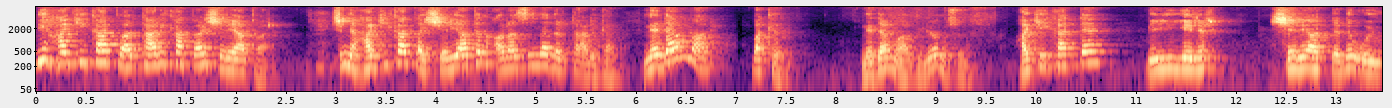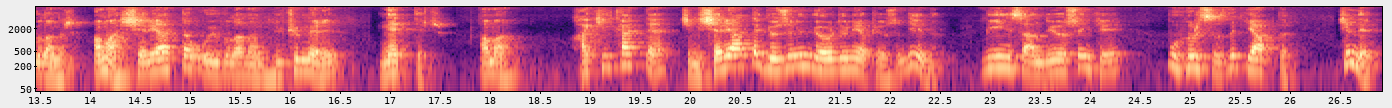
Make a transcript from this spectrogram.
bir hakikat var, tarikat var, şeriat var. Şimdi hakikatla şeriatın arasındadır tarikat. Neden var? Bakın. Neden var biliyor musunuz? Hakikatte bilgi gelir, şeriatte de uygulanır. Ama şeriatta uygulanan hükümlerin nettir. Ama hakikatte, şimdi şeriatta gözünün gördüğünü yapıyorsun değil mi? Bir insan diyorsun ki bu hırsızlık yaptı. Şimdi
